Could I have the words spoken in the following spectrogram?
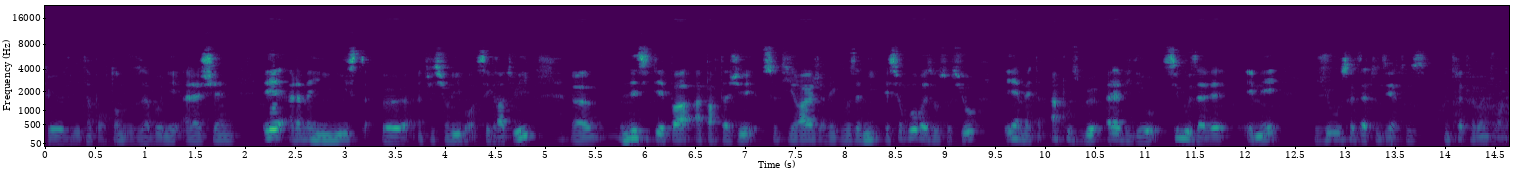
qu'il est important de vous abonner à la chaîne et à la mailing list Intuition Libre, c'est gratuit. N'hésitez pas à partager ce tirage avec vos amis et sur vos réseaux sociaux et à mettre un pouce bleu à la vidéo si vous avez aimé. Je vous souhaite à toutes et à tous une très très bonne journée.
